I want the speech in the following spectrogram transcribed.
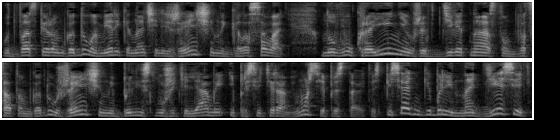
в 21 году в Америке начали женщины голосовать. Но в Украине уже в 19-20 году женщины были служителями и пресвитерами. Можете себе представить? То есть писятники были на 10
